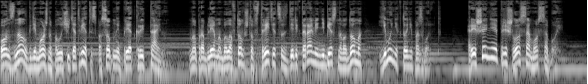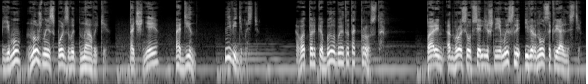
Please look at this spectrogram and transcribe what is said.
Он знал, где можно получить ответы, способные приоткрыть тайну. Но проблема была в том, что встретиться с директорами Небесного дома ему никто не позволит. Решение пришло само собой. Ему нужно использовать навыки. Точнее, один — невидимость. Вот только было бы это так просто. Парень отбросил все лишние мысли и вернулся к реальности —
